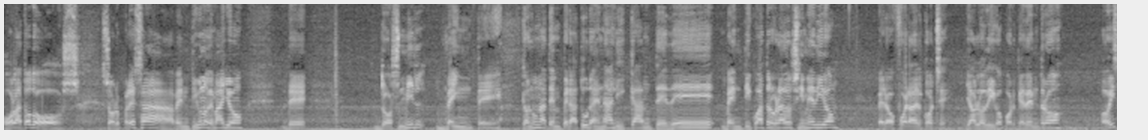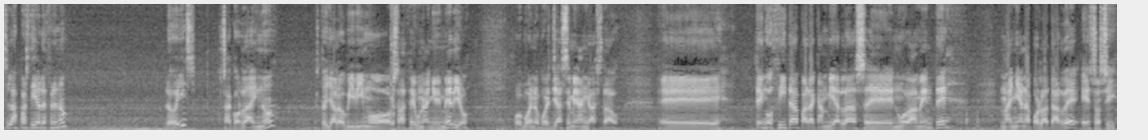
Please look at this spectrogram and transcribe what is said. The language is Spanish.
Hola a todos. Sorpresa 21 de mayo de 2020. Con una temperatura en Alicante de 24 grados y medio, pero fuera del coche. Ya os lo digo, porque dentro... ¿Oís las pastillas de freno? ¿Lo oís? ¿Os acordáis, no? Esto ya lo vivimos hace un año y medio. Pues bueno, pues ya se me han gastado. Eh, tengo cita para cambiarlas eh, nuevamente mañana por la tarde, eso sí.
